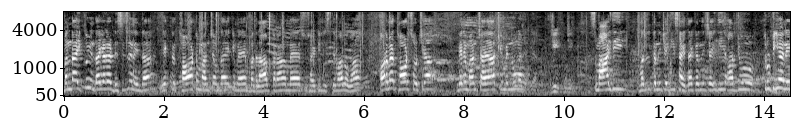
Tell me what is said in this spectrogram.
ਬੰਦਾ ਇੱਕੋ ਹੀ ਹੁੰਦਾ ਜਿਹੜਾ ਡਿਸੀਜਨ ਲੈਂਦਾ ਇੱਕ ਥਾਟ ਮਨ ਚ ਆਉਂਦਾ ਹੈ ਕਿ ਮੈਂ ਬਦਲਾਵ ਕਰਾਂ ਮੈਂ ਸੁਸਾਇਟੀ ਲਈ ਇਸਤੇਮਾਲ ਹੋਵਾਂ। ਔਰ ਮੈਂ ਥਾਟ ਸੋਚਿਆ ਮੇਰੇ ਮਨ ਚ ਆਇਆ ਕਿ ਮੈਨੂੰ ਜੀ ਜੀ। ਸਮਾਜ ਦੀ ਮਦਦ ਕਰਨੀ ਚਾਹੀਦੀ ਸਹਾਇਤਾ ਕਰਨੀ ਚਾਹੀਦੀ ਔਰ ਜੋ ਤਰੁੱਟੀਆਂ ਨੇ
